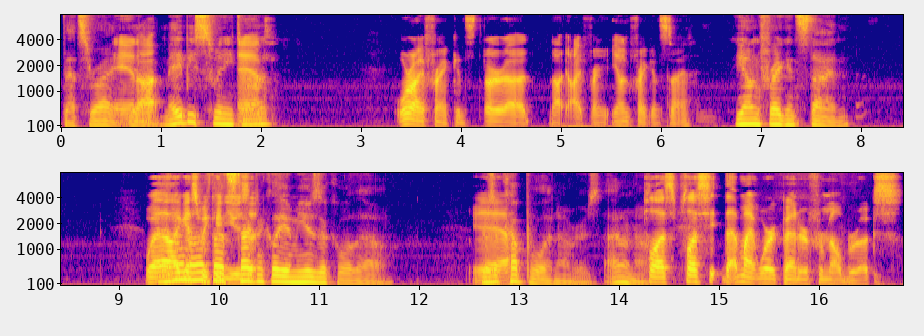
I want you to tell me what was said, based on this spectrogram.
That's right. And yeah. I- maybe Sweeney Todd, and or I Frankenstein or uh, not I Frank Young Frankenstein. Young Frankenstein. Well, I, don't guess know we if could that's use it. technically a musical though. There's a couple of numbers. I don't know. Plus, plus that might work better for Mel Brooks.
